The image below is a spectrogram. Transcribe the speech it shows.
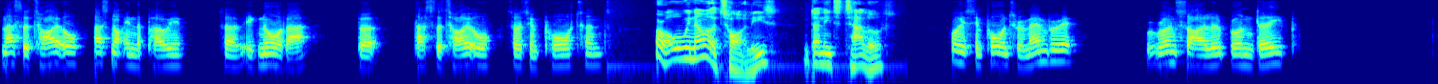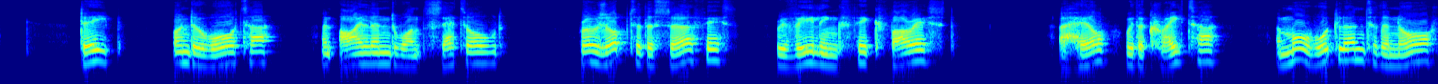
And that's the title. That's not in the poem, so ignore that. But that's the title, so it's important. All right, well, we know what the title is. You don't need to tell us. Well, it's important to remember it. Run silent, run deep. Deep, underwater, an island once settled, rose up to the surface, revealing thick forest, a hill with a crater, and more woodland to the north.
